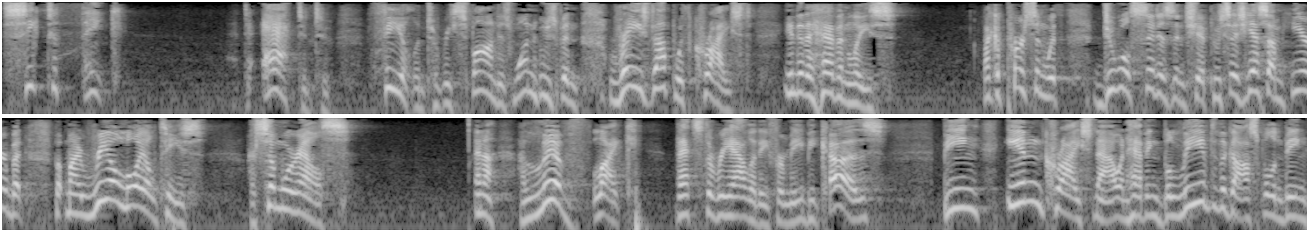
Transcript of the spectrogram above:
Seek to think and to act and to feel and to respond as one who's been raised up with Christ into the heavenlies. Like a person with dual citizenship who says, yes, I'm here, but, but my real loyalties are somewhere else. And I, I live like that's the reality for me because being in Christ now and having believed the gospel and being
